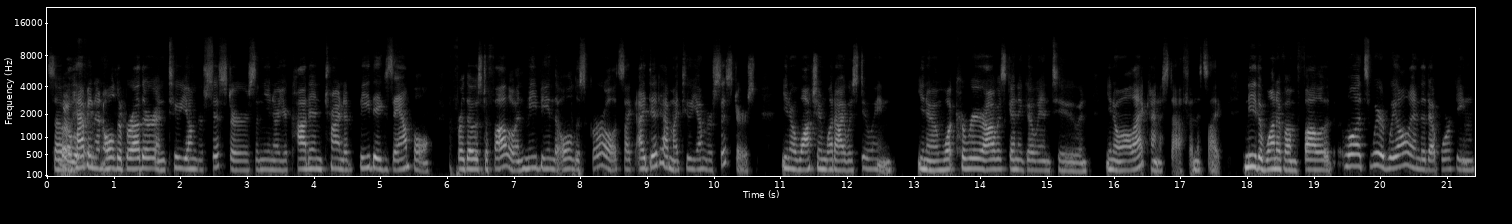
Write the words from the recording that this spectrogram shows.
So Well, having an older brother and two younger sisters, and you know, you're caught in trying to be the example for those to follow. And me being the oldest girl, it's like I did have my two younger sisters, you know, watching what I was doing, you know, and what career I was going to go into, and you know, all that kind of stuff. And it's like neither one of them followed. Well, it's weird. We all ended up working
